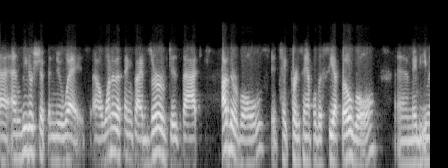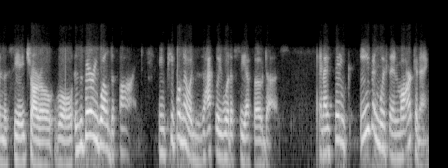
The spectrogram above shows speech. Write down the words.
uh, and leadership in new ways. Uh, one of the things I observed is that other roles, take for example the CFO role and maybe even the CHRO role, is very well defined. I mean, people know exactly what a CFO does. And I think even within marketing,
